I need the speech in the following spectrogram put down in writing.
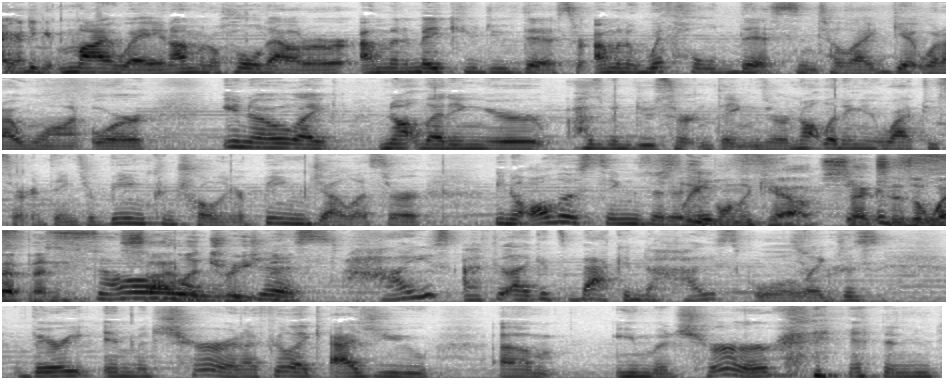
I got to get my way, and I'm going to hold out, or I'm going to make you do this, or I'm going to withhold this until I get what I want, or you know, like not letting your husband do certain things, or not letting your wife do certain things, or being controlling, or being jealous, or you know, all those things that sleep are, on the couch, sex is a weapon, so silent treatment, just high. I feel like it's back into high school, That's like crazy. just very immature. And I feel like as you um, you mature in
